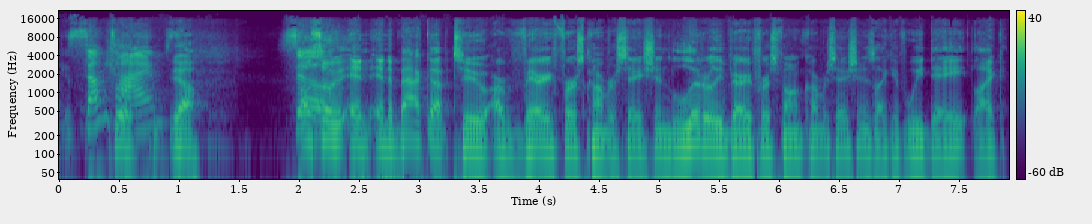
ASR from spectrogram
mean, sometimes. yeah. So, Also, and, and to back up to our very first conversation, literally very first phone conversation is like, if we date, like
